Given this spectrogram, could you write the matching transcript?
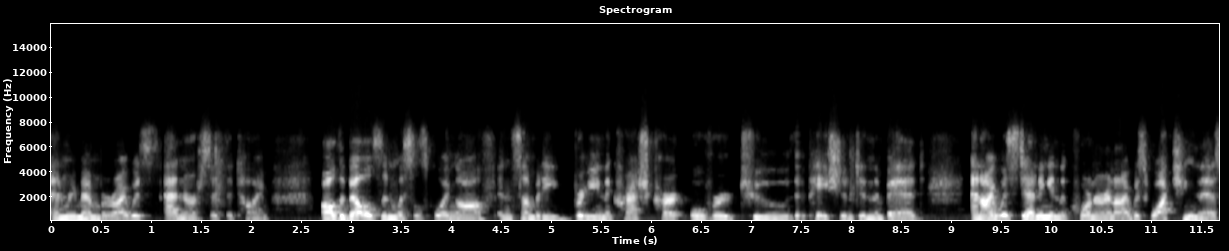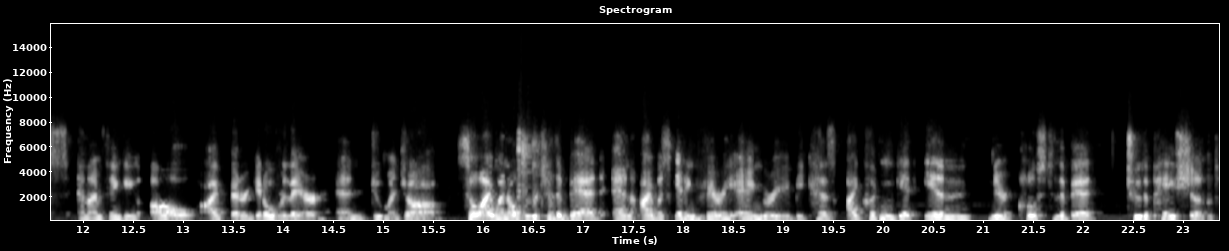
And remember, I was a nurse at the time. All the bells and whistles going off, and somebody bringing the crash cart over to the patient in the bed. And I was standing in the corner and I was watching this, and I'm thinking, oh, I better get over there and do my job. So I went over to the bed and I was getting very angry because I couldn't get in near close to the bed to the patient.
